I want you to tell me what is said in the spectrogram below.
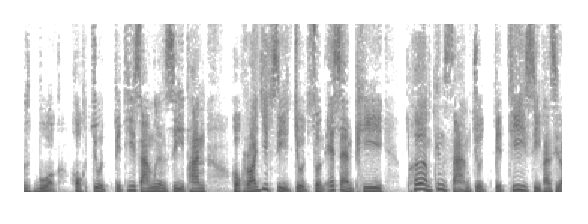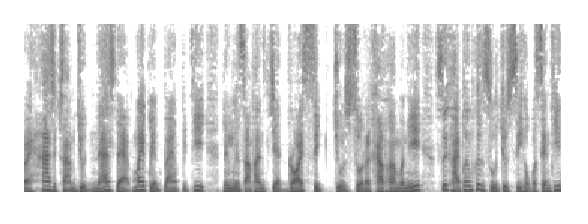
นส์บวก 6 จุด ปิดที่ 34,624 จุด ส่วน S&P เพิ่มขึ้น 3 จุดปิดที่ 4,453 จุด NASDAQ ไม่เปลี่ยนแปลงปิดที่ 13,710 จุด ส่วนราคาทองคำวันนี้ซื้อขายเพิ่มขึ้น 0.46%ที่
